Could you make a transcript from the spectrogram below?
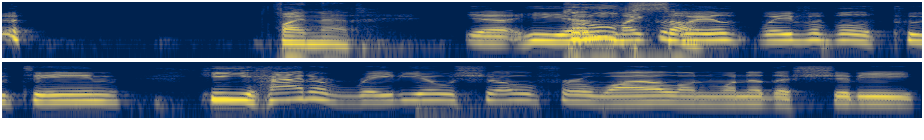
Find that. Yeah, he has microwavable poutine. he had a radio show for a while on one of the shitty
